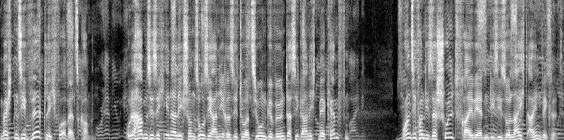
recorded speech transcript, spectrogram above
Möchten Sie wirklich vorwärts kommen? Oder haben Sie sich innerlich schon so sehr an Ihre Situation gewöhnt, dass Sie gar nicht mehr kämpfen? Wollen Sie von dieser Schuld frei werden, die Sie so leicht einwickelt?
